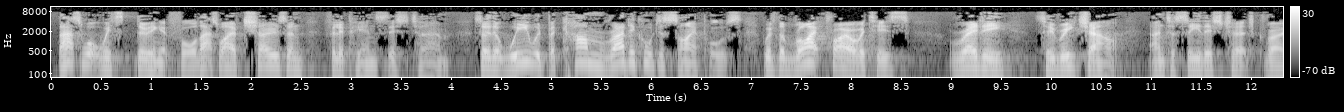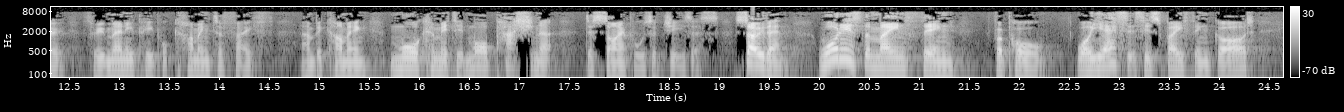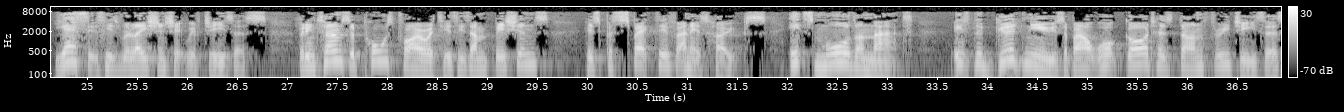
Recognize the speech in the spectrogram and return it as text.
That's what we're doing it for. That's why I've chosen Philippians this term. So that we would become radical disciples with the right priorities, ready to reach out and to see this church grow through many people coming to faith and becoming more committed, more passionate disciples of Jesus. So then, what is the main thing for Paul? Well, yes, it's his faith in God. Yes, it's his relationship with Jesus. But in terms of Paul's priorities, his ambitions, his perspective and his hopes. It's more than that. It's the good news about what God has done through Jesus,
